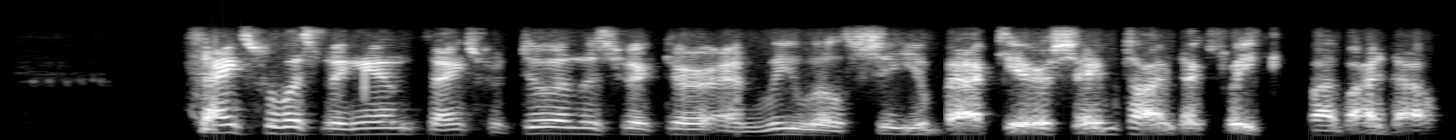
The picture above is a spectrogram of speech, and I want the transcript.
Thanks for listening in. Thanks for doing this, Viktor, and we will see you back here same time next week. Bye bye now.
